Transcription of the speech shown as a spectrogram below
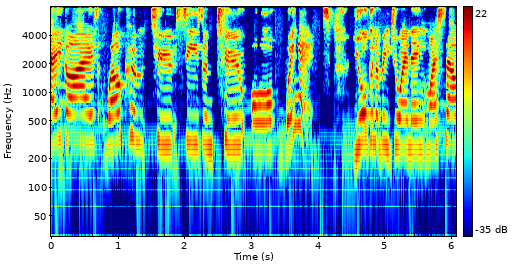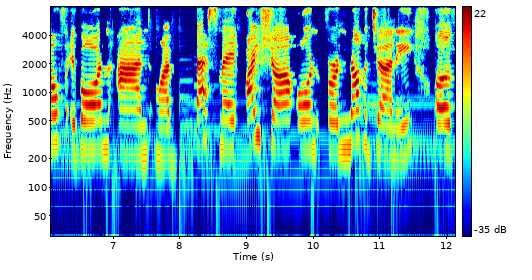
Hey guys, welcome to season two of Wing It. You're going to be joining myself, Yvonne, and my best mate Aisha on for another journey of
